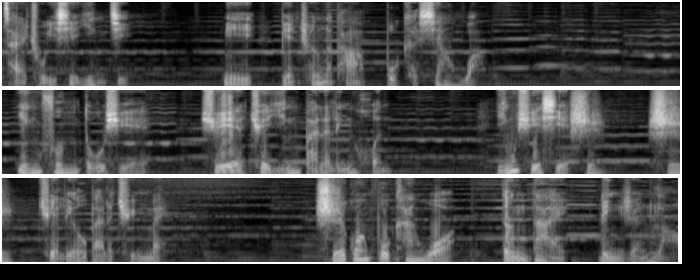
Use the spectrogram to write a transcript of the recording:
踩出一些印记，你便成了他不可相忘。迎风读雪，雪却银白了灵魂。迎雪写诗，诗。却留白了裙袂。时光不堪握，等待令人老。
